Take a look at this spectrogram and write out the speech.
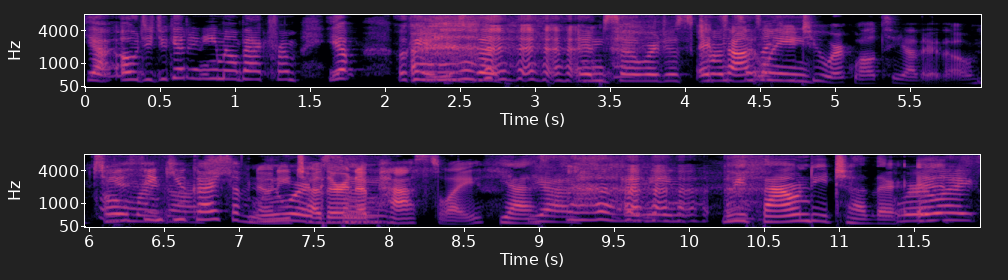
Yeah. Oh, did you get an email back from? Yep. Okay. The. And so we're just it sounds like you two work well together, though. do oh you oh my think you guys have We known each work other in a past life? yes. Yes. I mean, We found each other. we're It's- like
